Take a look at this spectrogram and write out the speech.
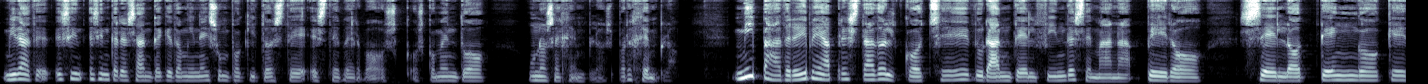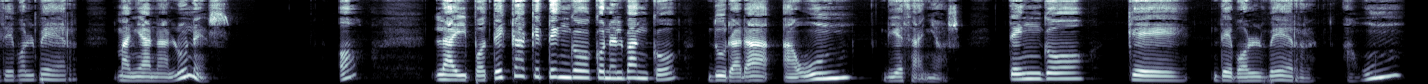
mirad, es, interesante que dominéis un poquito este, este verbo. Os, os comento unos ejemplos. Por ejemplo, mi padre me ha prestado el coche durante el fin de semana, pero se lo tengo que devolver mañana lunes. Oh, la hipoteca que tengo con el banco durará aún diez años. Tengo que devolver aún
